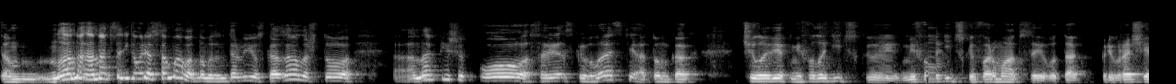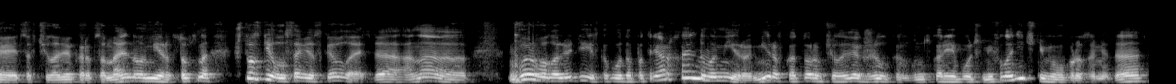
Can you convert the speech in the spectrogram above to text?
там, ну она, она, кстати говоря, сама в одном из интервью сказала, что она пишет о советской власти, о том, как человек мифологической, мифологической формации вот так превращается в человека рационального мира. Собственно, что сделала советская власть? Да? Она вырвала людей из какого-то патриархального мира, мира, в котором человек жил, как бы, ну, скорее, больше мифологическими образами, да,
